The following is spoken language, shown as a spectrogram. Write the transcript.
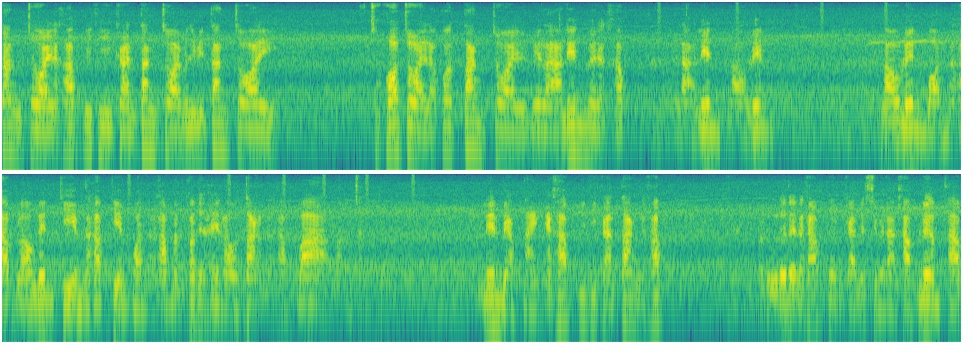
ตั้งจอยนะครับ วิธีการตั้งจอยมันจะมีตั้งจอย เฉพาะจอยแล้วก็ตั้งจอยเวลาเล่นด้วยนะครับ เวลาเล่นเราเล่น เราเล่นบอลนะครับ เราเล่นเกมนะครับ เกมบอลนะครับ มันก็จะให้เราตั้งนะครับว่าเราจะเล่นแบบไหนนะครับ วิธีการตั้งนะครับ มาดูได้เลยนะครับเพื่อเป็นการไม่เสียเวลาครับ เริ่มครับ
